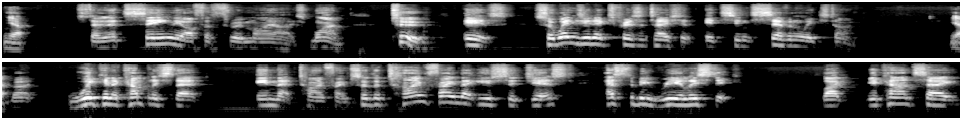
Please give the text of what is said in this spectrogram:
Yeah. So that's seeing the offer through my eyes. One. Two is so when's your next presentation? It's in seven weeks' time. Yeah. Right. We can accomplish that in that time frame. So the time frame that you suggest has to be realistic. Like you can't say,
